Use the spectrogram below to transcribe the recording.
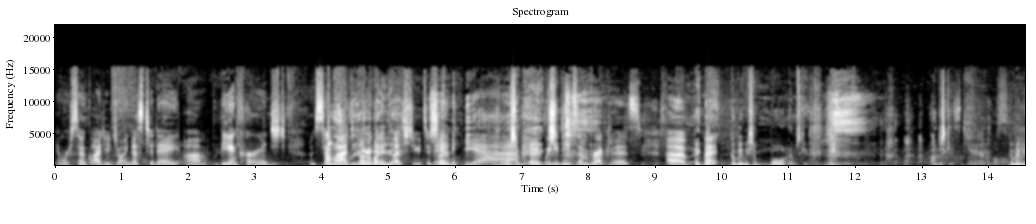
And we're so glad you joined us today. Um, be encouraged. I'm so I'm glad hungry. to hear that it you blessed you today. Yeah. I want some eggs. We need to eat some breakfast. Um, hey, go, go make me some boiled. I'm just kidding. I'm just kidding. It's terrible. Go make me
